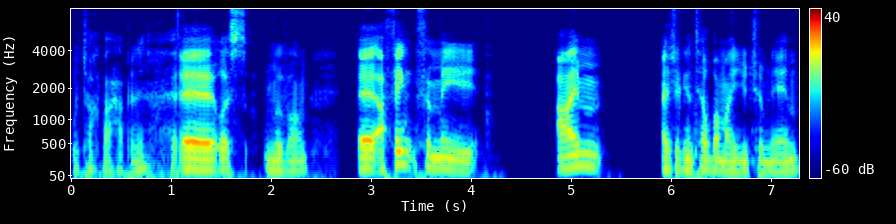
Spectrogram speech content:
we talk about happening. Uh, let's move on. Uh, I think for me, I'm as you can tell by my YouTube name,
